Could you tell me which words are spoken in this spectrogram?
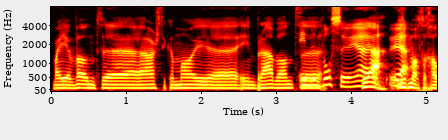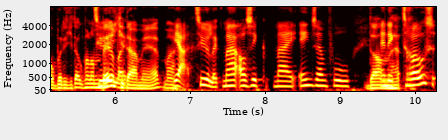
Maar je woont eh, hartstikke mooi eh, in Brabant. In de eh, bossen, ja. Ja, ja. dus ik mag toch hopen dat je het ook wel een Tuurlijk. beetje daarmee hebt. Maar Ja, tuurlijk. Maar als ik mij eenzaam voel dan en ik troost,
